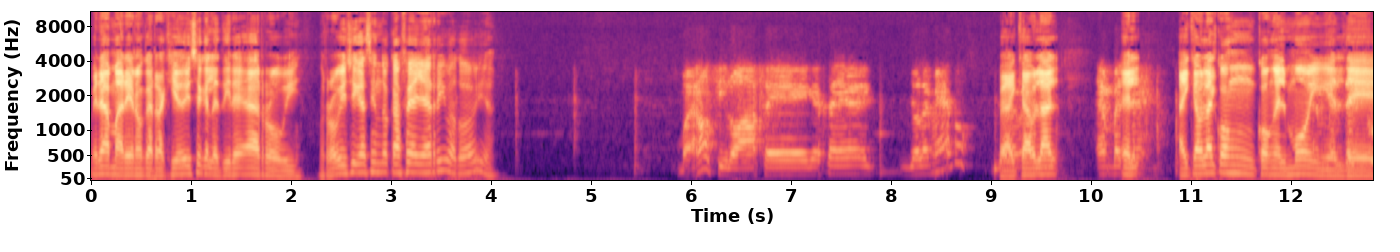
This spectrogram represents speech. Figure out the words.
Mira, Mariano Carraquillo dice que le tire a Robbie. ¿Robbie sigue haciendo café allá arriba todavía? Bueno, si lo hace que se yo le meto. Pues hay que hablar, en vez el, de hay que hablar con, con el Moy, el de...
